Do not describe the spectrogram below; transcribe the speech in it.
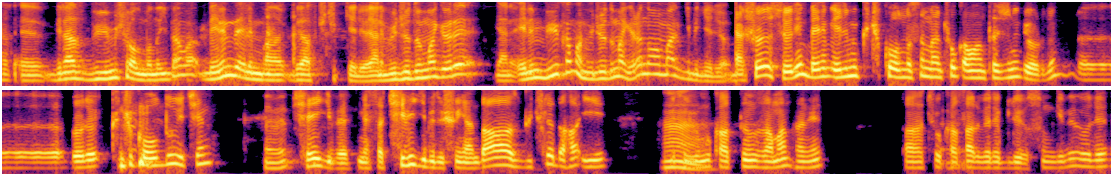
Evet. e, biraz büyümüş olmalıydı ama benim de elim bana biraz küçük geliyor. Yani vücuduma göre yani elim büyük ama vücuduma göre normal gibi geliyor. Yani şöyle söyleyeyim benim elimin küçük olmasının ben çok avantajını gördüm. Ee, böyle küçük olduğu için Evet. şey gibi mesela çivi gibi düşün yani daha az güçle daha iyi bir Ha. yumruk attığın zaman hani daha çok hasar verebiliyorsun gibi öyle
